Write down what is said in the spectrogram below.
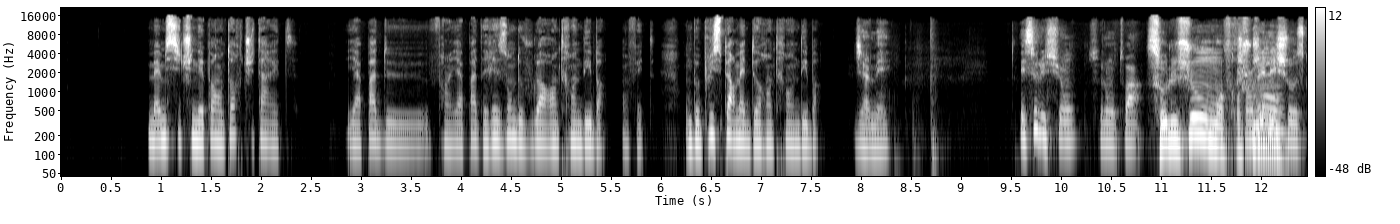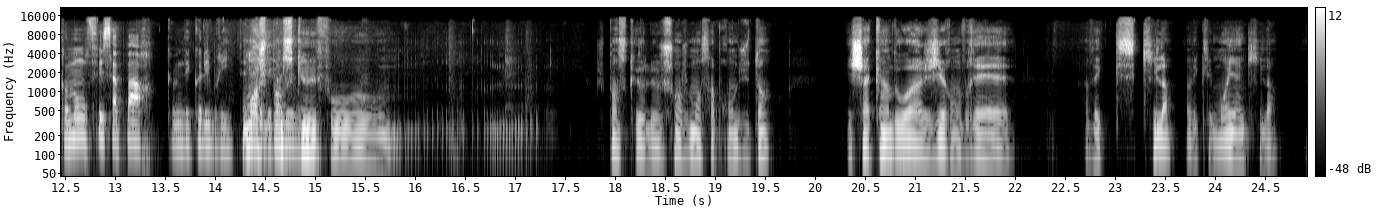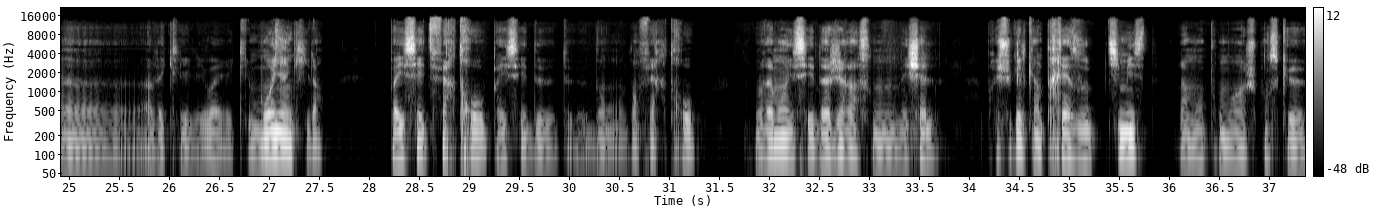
Même si tu n'es pas en tort, tu t'arrêtes. Il n'y a pas de, enfin il a pas de raison de vouloir rentrer en débat en fait. On peut plus se permettre de rentrer en débat. Jamais. Les solutions, selon toi Solution, moi, franchement. Changer les choses. Comment on fait sa part comme des colibris Moi, je pense qu'il faut. Je pense que le changement, ça prend du temps. Et chacun doit agir en vrai avec ce qu'il a, avec les moyens qu'il a, euh, avec, les, ouais, avec les moyens qu'il a. Pas essayer de faire trop, pas essayer de, de- d'en, faire trop. Vraiment essayer d'agir à son échelle. Après, je suis quelqu'un très optimiste. Vraiment, pour moi, je pense que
